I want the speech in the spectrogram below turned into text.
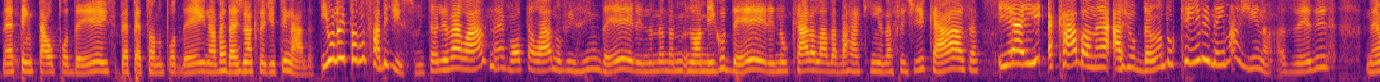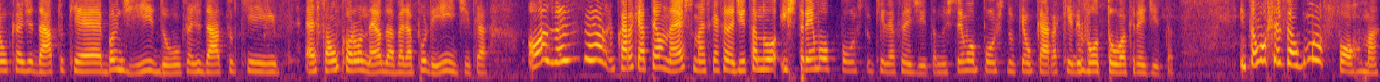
né, tentar o poder, se perpetuar no poder e, na verdade, não acreditam em nada. E o eleitor não sabe disso. Então ele vai lá, né, vota lá no vizinho dele, no, no, no amigo dele, no cara lá da barraquinha da frente de casa. E aí acaba né, ajudando quem ele nem imagina. Às vezes, né, um candidato que é bandido, um candidato que é só um coronel da velha política ou às vezes é o cara que é até honesto, mas que acredita no extremo oposto do que ele acredita, no extremo oposto do que o cara que ele votou acredita. Então você vê alguma forma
